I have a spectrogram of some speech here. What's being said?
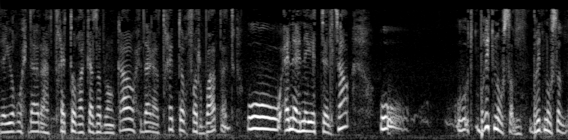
دايوغ وحدة راه traiteur كازابلانكا وحدة راه traiteur في الرباط وأنا هنايا الثالثة وبغيت نوصل بغيت نوصل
